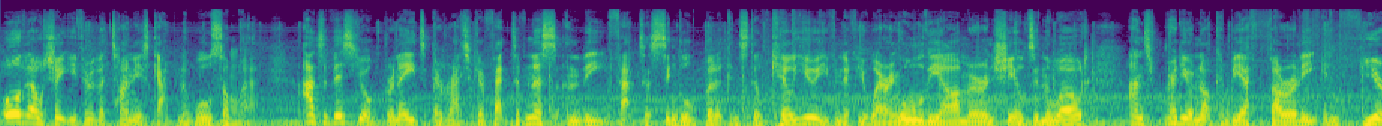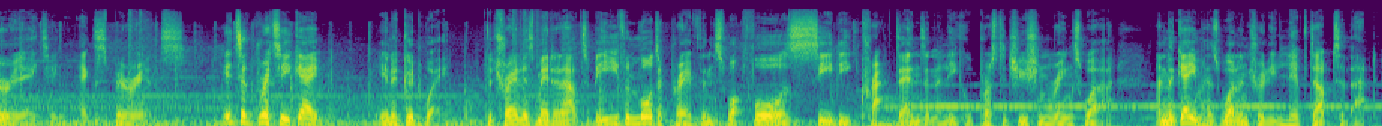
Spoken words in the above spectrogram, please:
Or they'll shoot you through the tiniest gap in a wall somewhere. Add to this your grenade's erratic effectiveness and the fact a single bullet can still kill you even if you're wearing all the armour and shields in the world, and Ready or Not can be a thoroughly infuriating experience. It's a gritty game, in a good way. The trailers made it out to be even more depraved than SWAT 4's seedy cracked dens and illegal prostitution rings were, and the game has well and truly lived up to that.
